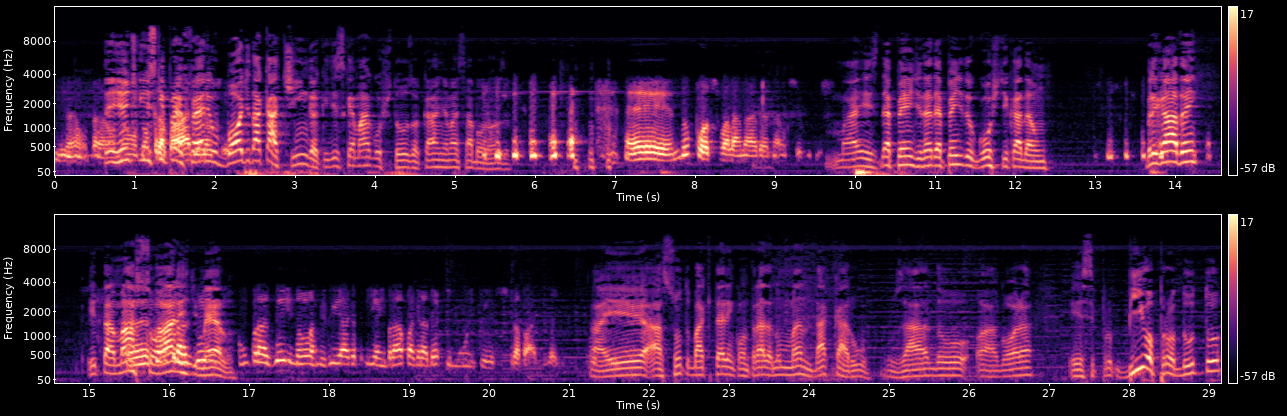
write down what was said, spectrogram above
Não, não, Tem gente não- que diz que prefere o bode da caatinga, que diz que é mais gostoso, a carne é mais saborosa. É, não posso falar nada não sobre isso. Mas depende, né? Depende do gosto de cada um. Obrigado, hein? Itamar É, foi um Soares de Melo. Prazer enorme, viu? E a, Embrapa agradece muito esses trabalhos aí. Aí, assunto bactéria encontrada no mandacaru, usado agora esse pro- bioproduto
